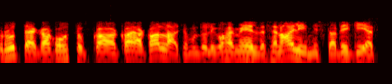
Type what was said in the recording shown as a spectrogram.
Ruttega kohtub ka Kaja Kallas ja mul tuli kohe meelde see nali, mis ta tegi, et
